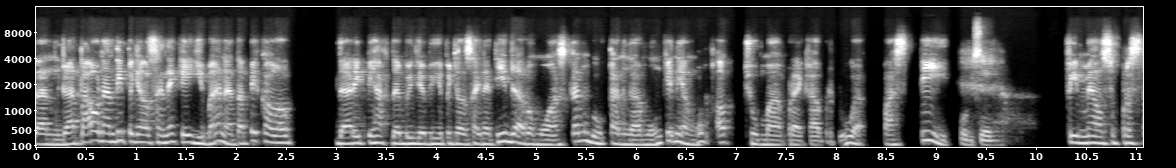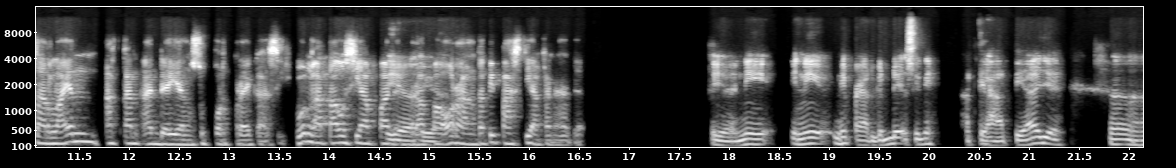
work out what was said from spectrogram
dan nggak tahu nanti penyelesaiannya kayak gimana. Tapi kalau dari pihak WWE penyelesaiannya tidak memuaskan, bukan nggak mungkin yang walk out cuma mereka berdua. Pasti Bisa. female superstar lain akan ada yang support mereka sih. Gue nggak tahu siapa Iya, dan berapa iya. orang, tapi pasti akan ada. Iya, ini ini ini PR gede sih nih. Hati-hati aja. Heeh.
